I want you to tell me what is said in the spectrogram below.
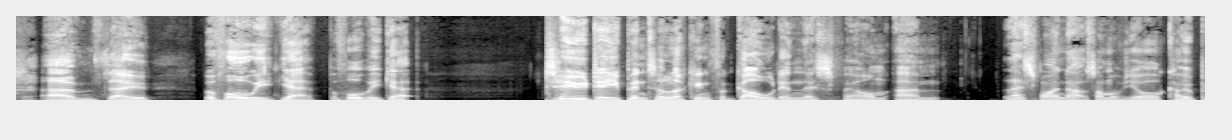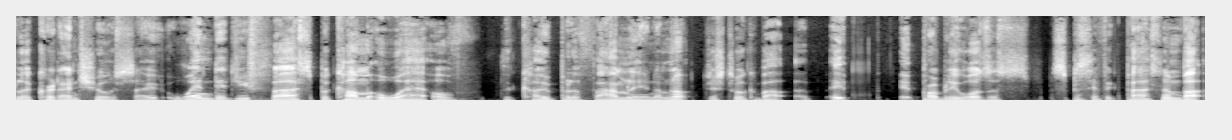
um. So before we yeah before we get too deep into looking for gold in this film, um, let's find out some of your Coppola credentials. So, when did you first become aware of the Coppola family? And I'm not just talking about uh, it. It probably was a specific person, but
